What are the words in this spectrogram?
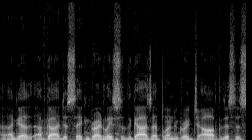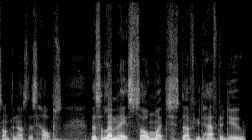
I got I've got to just say congratulations to the guys at Blender. Great job because this is something else. This helps. This eliminates so much stuff you'd have to do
